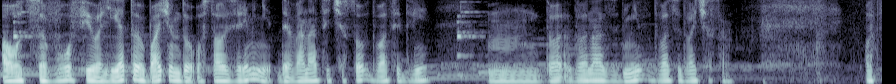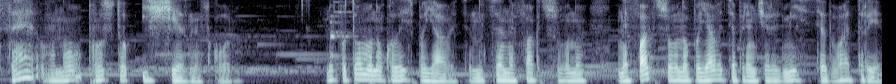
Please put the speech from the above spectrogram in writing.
А оце во фіолетове, бачимо, до осталось времени 12 часов 22. 12 днів 22 часа. Оце воно просто іщезне скоро. Ну, потім воно колись появиться. Ну це не факт, що воно. Не факт, що воно появиться прямо через місяця, два-три.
